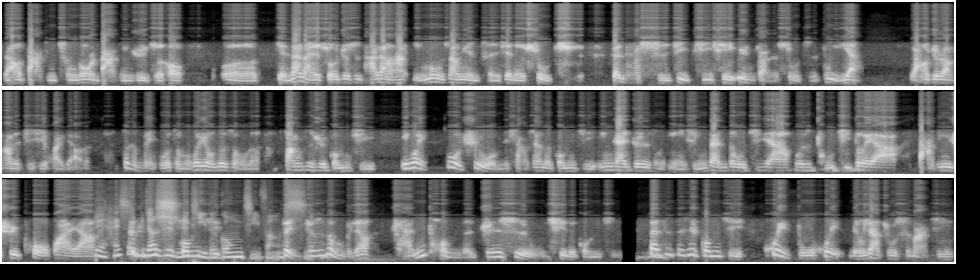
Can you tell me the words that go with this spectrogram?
然后打进成功的打进去之后，呃，简单来说就是它让它荧幕上面呈现的数值跟它实际机器运转的数值不一样，然后就让它的机器坏掉了。这个美国怎么会用这种呢方式去攻击？因为过去我们想象的攻击应该就是什么隐形战斗机啊，或是突击队啊，打进去破坏啊。对，还是比较实体的攻击方式。对，就是这种比较传统的军事武器的攻击。但是这些攻击会不会留下蛛丝马迹？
